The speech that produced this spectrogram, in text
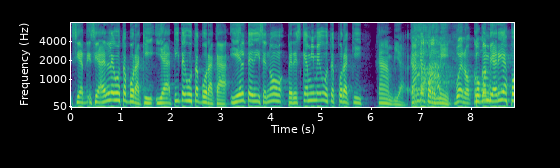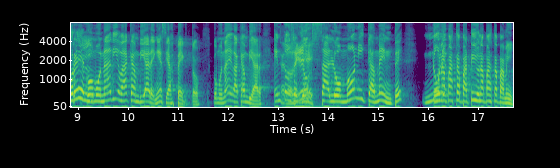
si a, ti- si a él le gusta por aquí y a ti te gusta por acá y él te dice, no, pero es que a mí me gusta es por aquí, cambia, cambia por mí. Bueno, tú cambiarías por él. Como nadie va a cambiar en ese aspecto, como nadie va a cambiar, entonces yo salomónicamente no una le- pasta para ti y una pasta para mí.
